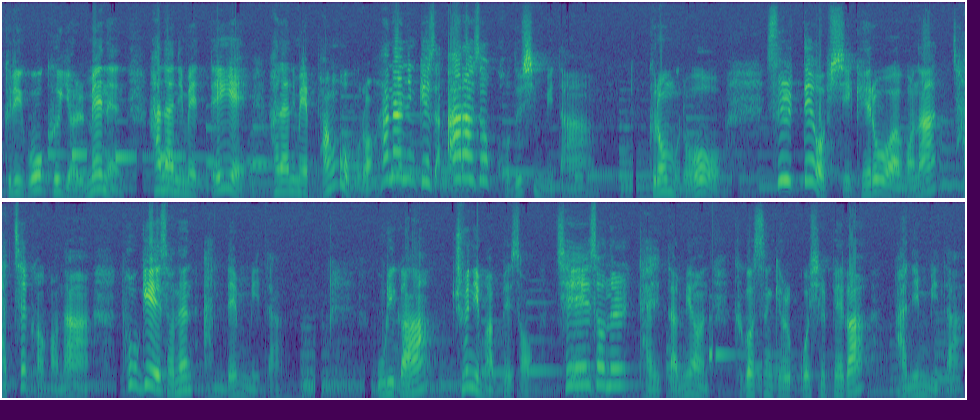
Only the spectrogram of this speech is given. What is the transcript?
그리고 그 열매는 하나님의 때에, 하나님의 방법으로 하나님께서 알아서 거두십니다. 그러므로 쓸데없이 괴로워하거나 자책하거나 포기해서는 안 됩니다. 우리가 주님 앞에서 최선을 다했다면 그것은 결코 실패가 아닙니다.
